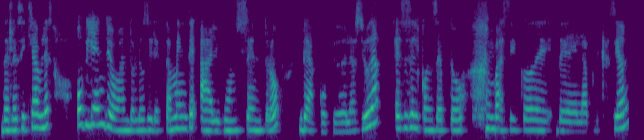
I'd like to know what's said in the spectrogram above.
de reciclables, o bien llevándolos directamente a algún centro de acopio de la ciudad. Ese es el concepto básico de, la aplicación.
